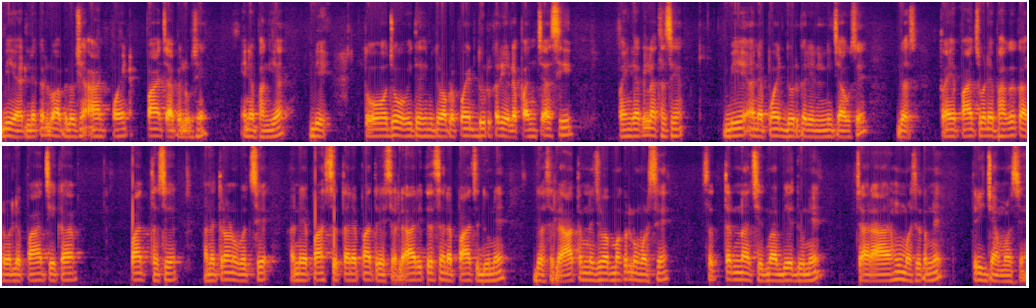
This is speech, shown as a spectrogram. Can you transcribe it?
બે એટલે કેટલું આપેલું છે? આઠ પોઈન્ટ પાંચ આપેલું છે. એને ભાંગ્યા બે. તો જો વિદ્યાર્થી મિત્રો આપણે પોઈન્ટ દૂર કરીએ એટલે પંચ્યાસી ભાંગ્યા કેટલા થશે? બે અને પોઈન્ટ દૂર કરીએ એટલે નીચે આવશે દસ. તો અહીં પાંચ વડે ભાગાકારો એટલે પાંચ એકા પાંચ થશે અને ત્રણ વધશે અને પાંચ સત્તાને પાંત્રીસ. એટલે આ રીતે છે ને પાંચ દૂને દસ. એટલે આ તમને જવાબમાં કેટલું મળશે? સત્તરના છેદમાં બે દૂને ચાર. આ શું મળશે? તમને ત્રીજા મળશે.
